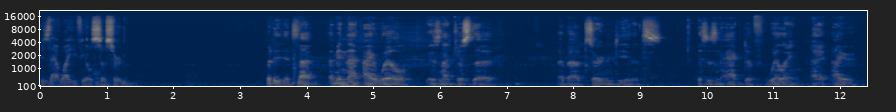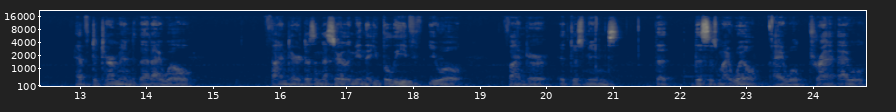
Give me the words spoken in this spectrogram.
Is that why he feels so certain? But it, it's not. I mean, that I will is not just the about certainty. That's this is an act of willing. I I have determined that I will find her. Doesn't necessarily mean that you believe you will find her. It just means that this is my will. I will try. I will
